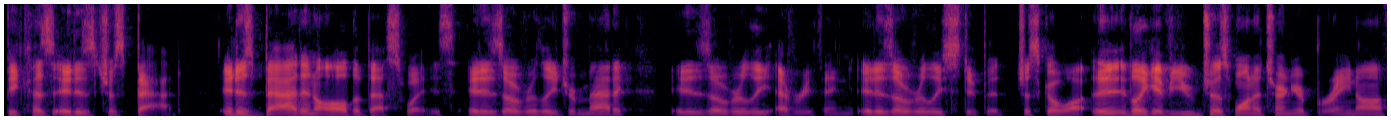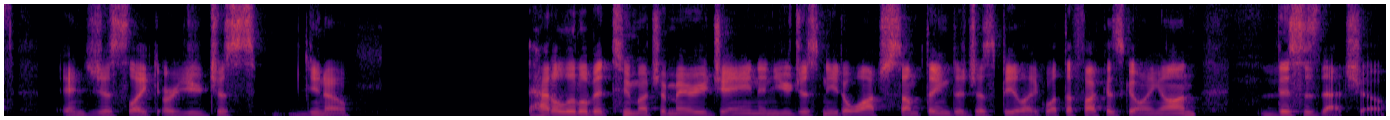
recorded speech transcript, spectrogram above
Because it is just bad. It is bad in all the best ways. It is overly dramatic. It is overly everything. It is overly stupid. Just go watch. it- Like if you just want to turn your brain off and just like, or you just, you know, had a little bit too much of Mary Jane and you just need to watch something to just be like, what the fuck is going on? This is that show.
